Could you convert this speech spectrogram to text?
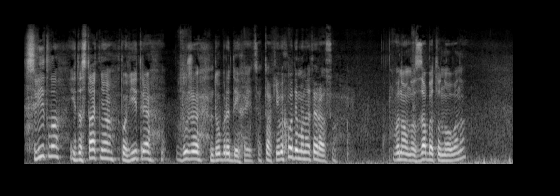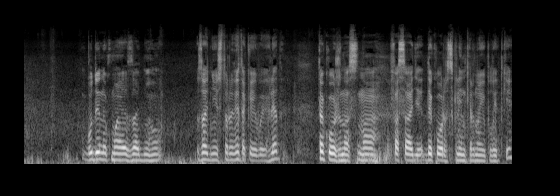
світло і достатньо повітря, дуже добре дихається. Так, і виходимо на терасу. Вона у нас забетонована. Будинок має заднього, задньої сторони такий вигляд. Також у нас на фасаді декор з клінкерної плитки.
